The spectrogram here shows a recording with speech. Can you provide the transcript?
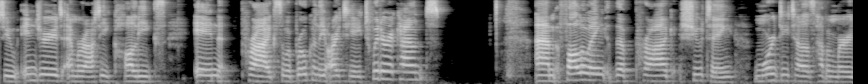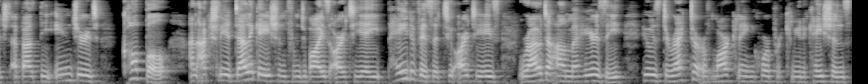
to injured Emirati colleagues in Prague. So it broke on the RTA Twitter account. Um, following the Prague shooting, more details have emerged about the injured couple and actually a delegation from Dubai's RTA paid a visit to RTA's Rauda Al Mahirzi, who is Director of Marketing and Corporate Communications.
